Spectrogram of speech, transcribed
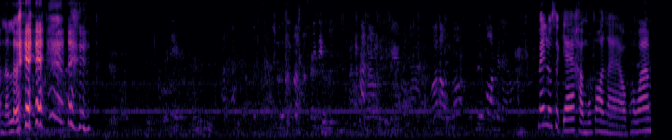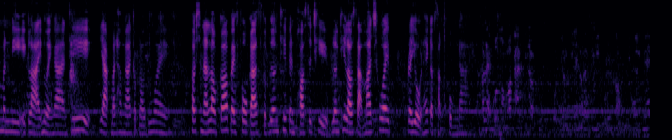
มนั้นเห ไม่รู้สึกแย่ค่ะ move on แล้ว เพราะว่ามันมีอีกหลายหน่วยงานที่อยากมาทำงานกับเราด้วย เพราะฉะนั้นเราก็ไปโฟกัสกับเรื่องที่เป็น positive เรื่องที่เราสามารถช่วยประโยชน์ให้กับสังคมได้ เพราะหลายคนมองว่าการที่เราถูกผลครั้งที่แล้วอาจจะมีผลต่อเวทีแม่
